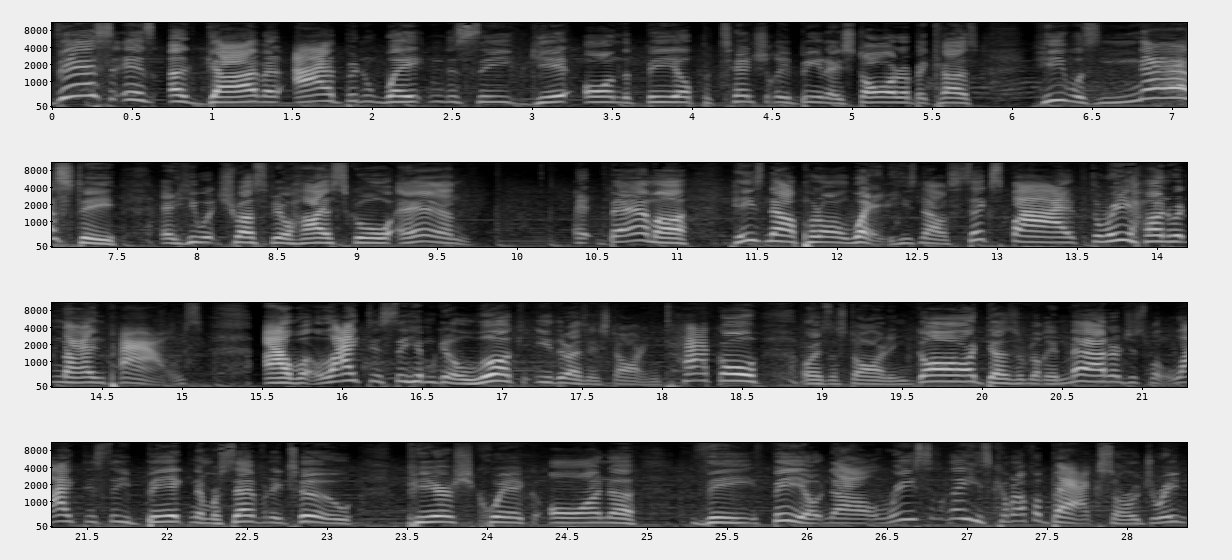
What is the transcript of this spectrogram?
this is a guy that I've been waiting to see get on the field, potentially being a starter because he was nasty at Hewitt Trussville High School and at Bama, he's now put on weight. He's now 6'5, 309 pounds. I would like to see him get a look either as a starting tackle or as a starting guard. Doesn't really matter. Just would like to see big number 72, Pierce Quick, on uh, the field. Now, recently, he's coming off a back surgery.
